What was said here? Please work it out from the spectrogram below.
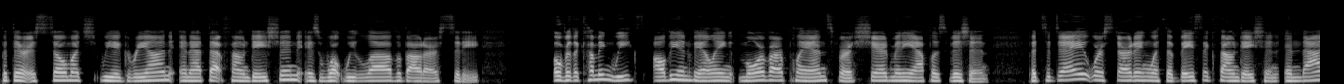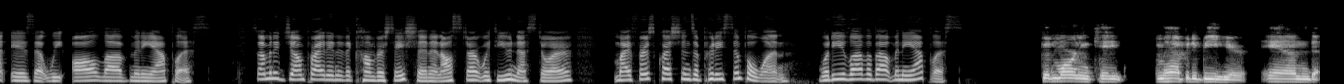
but there is so much we agree on. And at that foundation is what we love about our city. Over the coming weeks, I'll be unveiling more of our plans for a shared Minneapolis vision. But today, we're starting with a basic foundation, and that is that we all love Minneapolis. So I'm going to jump right into the conversation, and I'll start with you, Nestor. My first question is a pretty simple one What do you love about Minneapolis? Good morning, Kate. I'm happy to be here. And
